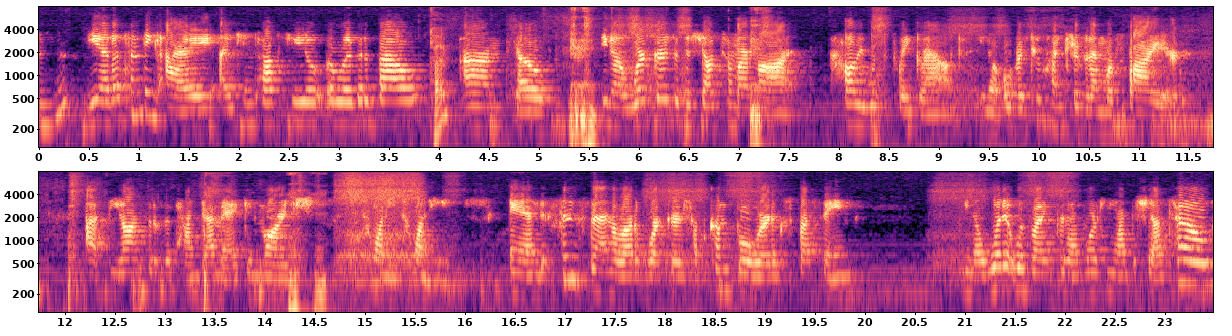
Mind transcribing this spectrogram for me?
Mm-hmm. Yeah, that's something I, I can talk to you a little bit about. Okay. Um, so, you know, workers at the Chateau Marmont, Hollywood's playground, you know, over 200 of them were fired at the onset of the pandemic in March 2020. And since then, a lot of workers have come forward expressing, you know, what it was like for them working at the chateau.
